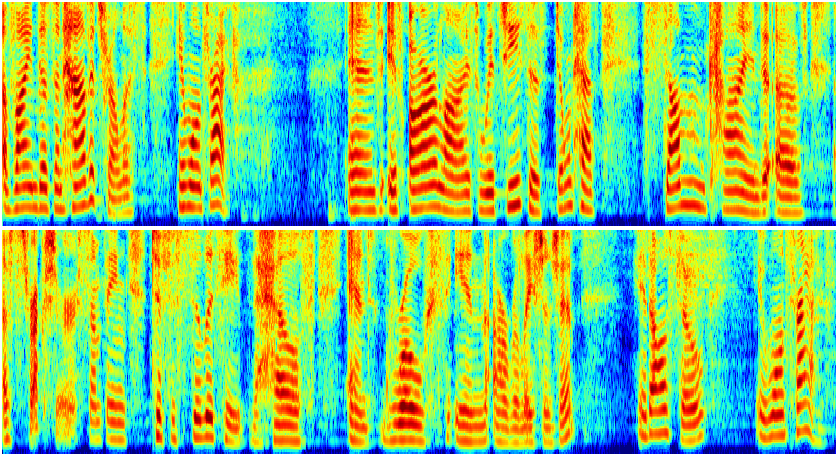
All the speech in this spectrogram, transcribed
a vine doesn't have a trellis, it won't thrive. And if our lives with Jesus don't have some kind of, of structure, something to facilitate the health and growth in our relationship, it also it won't thrive.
